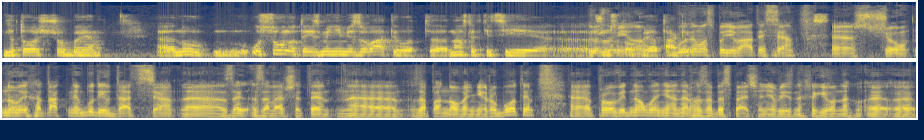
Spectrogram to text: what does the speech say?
для того, щоб е, ну усунути і змінімізувати от е, наслідки цієї е, жорстокої атаки. Будемо сподіватися, е, що нових атак не буде і вдасться е, за- завершити е, заплановані роботи. Е, Про відновлення енергозабезпечення в різних регіонах е, е,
